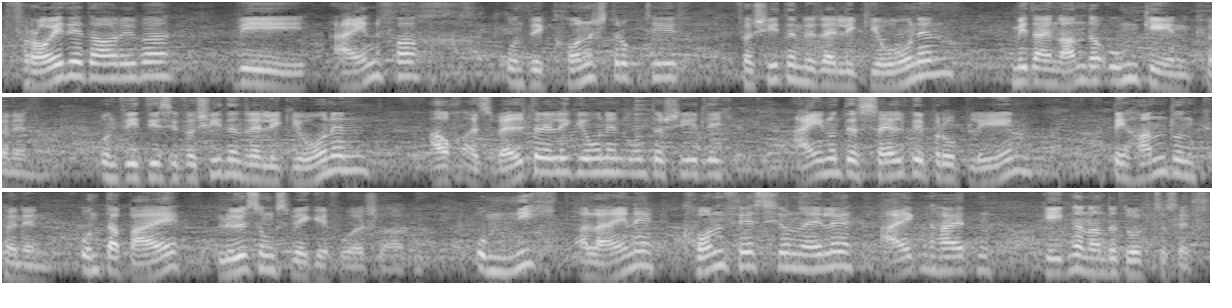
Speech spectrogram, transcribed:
Freude darüber, wie einfach und wie konstruktiv verschiedene Religionen miteinander umgehen können und wie diese verschiedenen Religionen, auch als Weltreligionen unterschiedlich, ein und dasselbe Problem behandeln können und dabei Lösungswege vorschlagen, um nicht alleine konfessionelle Eigenheiten gegeneinander durchzusetzen.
